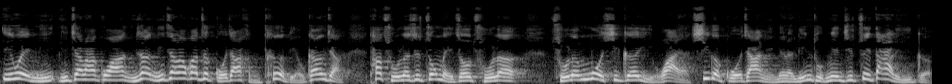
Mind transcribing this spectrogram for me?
因为尼尼加拉瓜，你知道尼加拉瓜这国家很特别，我刚刚讲它除了是中美洲除了除了墨西哥以外啊，七个国家里面的领土面积最大的一个。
